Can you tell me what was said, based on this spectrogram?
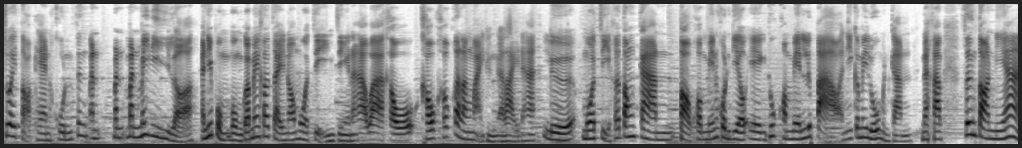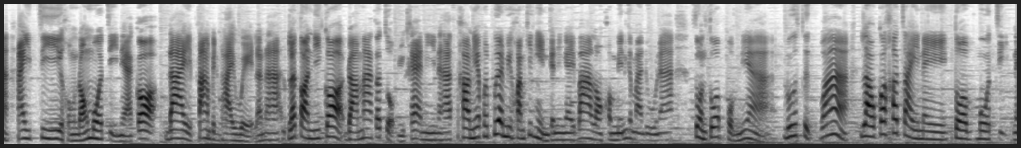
ช่วยตอบแทนคุณ ซึ่งมันมันมันไม่ดีเหรอ อันนี้ผมผมก็ไม่เข้าใจน้องโมจิจริงๆนะฮะว่าเขาเขาเขากำลังหมายถึงอะไรนะฮะหรือโมจิเขาต้องการตอบคอมเมนต์คนเดียวเองทุกคอมเมนต์หรือเปล่า อันนี้ก็ไม่รู้เหมือนกันนะครับซึ่งตอนนี้ IG ของน้องโมจิเนี่ยก็ได้ตั้งเป็น private แล้วนะฮะแล้วตอนนี้ก็ดราม่าก็จบอยู่แค่นี้นะฮะคราวนี้เพื่อนๆมีความคิดเห็นกันยังไงบ้างลองคอมเมนต์กันมาดูนะฮะส่วนตัวผมเนี่ยรู้สึกว่าเราก็เข้าใจในตัวโมจิใน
